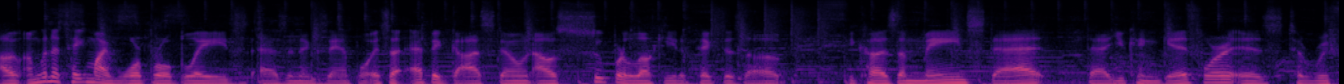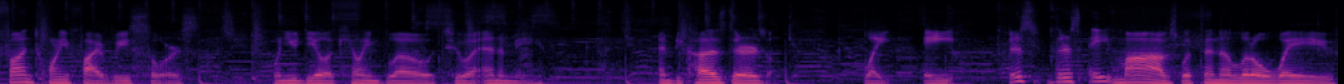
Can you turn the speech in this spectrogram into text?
I'm gonna take my Warpro Blades as an example. It's an epic godstone. I was super lucky to pick this up because the main stat that you can get for it is to refund 25 resource when you deal a killing blow to an enemy. And because there's like eight there's there's eight mobs within a little wave.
